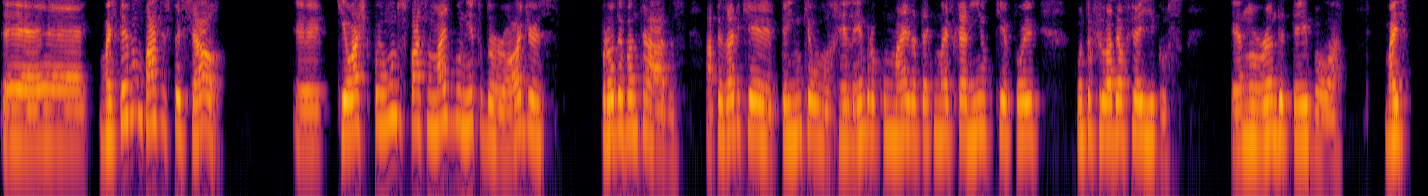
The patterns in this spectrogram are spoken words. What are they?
É, mas teve um passe especial é, que eu acho que foi um dos passes mais bonitos do Rodgers pro Devante Adams. Apesar de que tem um que eu relembro com mais até com mais carinho, que foi contra o Philadelphia Eagles, é no Run the Table lá. Mas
